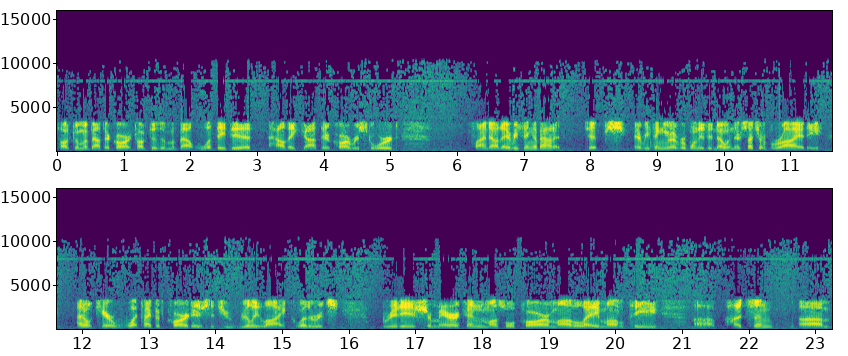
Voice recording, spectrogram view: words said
talk to them about their car, talk to them about what they did, how they got their car restored, find out everything about it, tips, everything you ever wanted to know. And there's such a variety. I don't care what type of car it is that you really like, whether it's British, American, muscle car, Model A, Model T, uh, Hudson. Um,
